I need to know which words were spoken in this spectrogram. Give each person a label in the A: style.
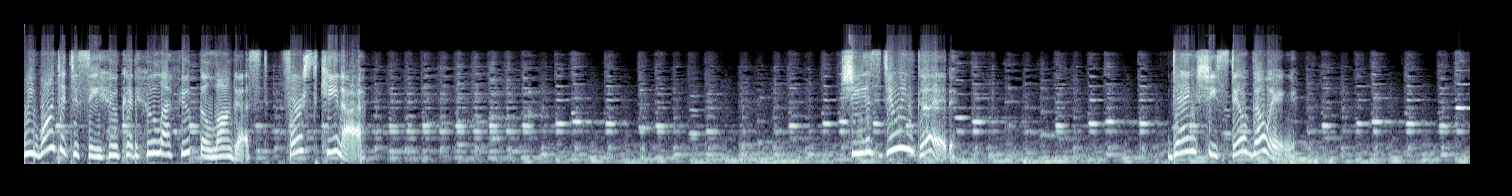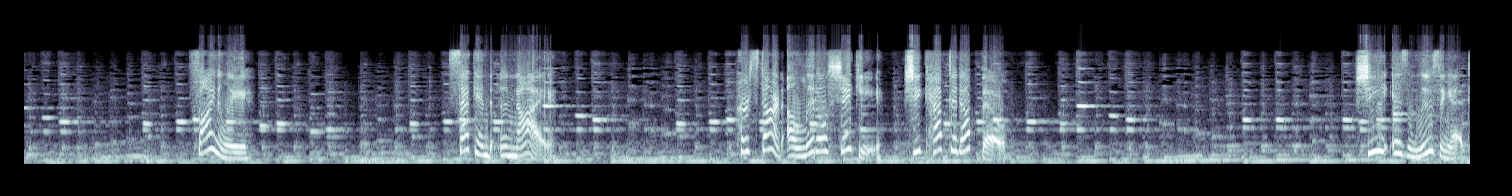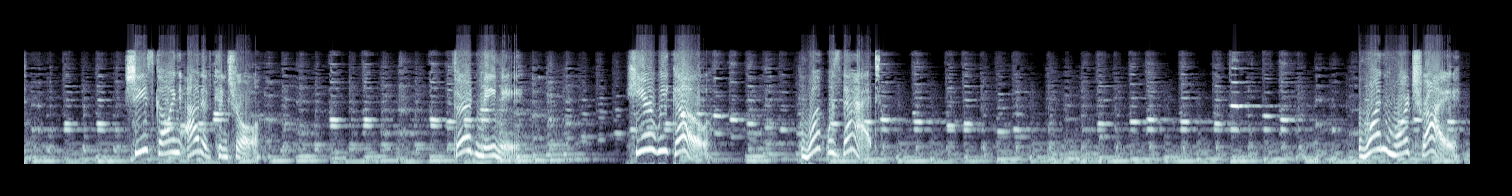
A: We wanted to see who could hula hoop the longest. First, Kina. She is doing good. Dang, she's still going. Finally. Second, Unai. Her start a little shaky. She kept it up though. She is losing it. She's going out of control. Third Mimi. Here we go. What was that? One more try.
